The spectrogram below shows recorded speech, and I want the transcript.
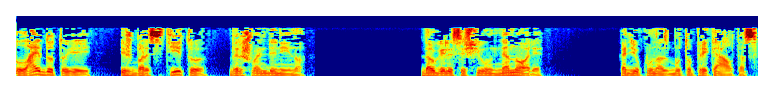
laidotojai išbarstytų virš vandenino? Daugelis iš jų nenori, kad jų kūnas būtų prikeltas.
